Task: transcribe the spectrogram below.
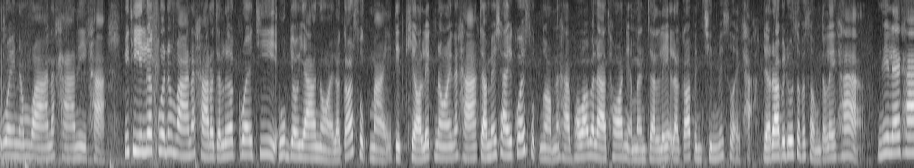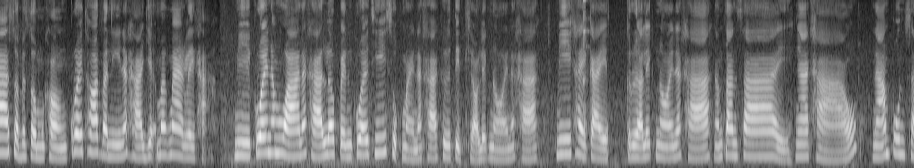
กล้วยน้ำว้านะคะนี่ค่ะ วิธีเลือกกล้วยน้ำว้านะคะ เราจะเลือกกล้วยที่ลูกยาวๆหน่อย แล้วก็สุกใหม่ติดเขียวเล็กน้อยนะคะ จะไม่ใช้กล้วยสุกงอมนะคะ เพราะว่าเวลาทอดเนี่ยมันจะเละแล้วก็เป็นชิ้นไม่สวยค่ะ เดี๋ยวเราไปดูส่วนผสมกันเลยค่ะ นี่เลยค่ะ ส่วนผสมของกล้วยทอดวันนี้นะคะ เยอะมากๆเลยค่ะ มีกล้วยน้ำว้านะคะ เลือกเป็นกล้วยที่สุกใหม่นะคะ คือติดเขียวเล็กน้อยนะคะ มีไข่ไก่เกลือเล็กน้อยนะคะ น้ำตาลทราย งาขาว น้ำปูนใส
